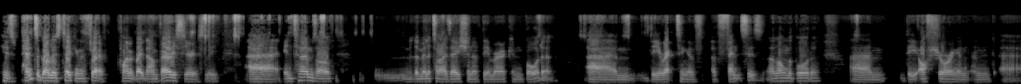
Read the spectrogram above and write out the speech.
his Pentagon is taking the threat of climate breakdown very seriously uh, in terms of the militarization of the American border, um, the erecting of, of, fences along the border, um, the offshoring and, and uh,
